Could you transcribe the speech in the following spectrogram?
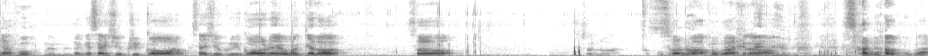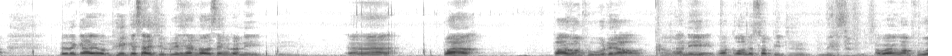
ညာဖို့တကယ်ဆိုင်ရှူခရီကောဆိုင်ရှူခရီကောတဲ့ဝက်ကလောဆောဆောနောဆောတော့အဖုကားတယ်နော်ဆောတော့အဖုကားတဲ့တကားရဖေးကဆိုင်ရှူခရီဟဲလောဆဲကတော့နေအဲပါ ပါကဖူတဲ့ကောင်အနေဝကောလဆော့ပစ်တူမေဆအဝဲကဖူက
